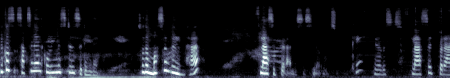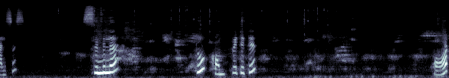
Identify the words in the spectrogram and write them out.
because succinylcholine is still sitting there. So the muscle will have flaccid paralysis here also. Okay, here this is flaccid paralysis similar to competitive or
